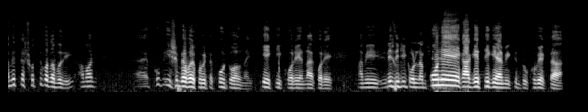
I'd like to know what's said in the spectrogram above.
আমি একটা সত্যি কথা বলি আমার খুব এইসব ব্যাপারে খুব একটা কৌতূহল নাই। কে কি করে না করে। আমি নিজে কি করলাম অনেক আগে থেকে আমি কিন্তু খুব একটা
